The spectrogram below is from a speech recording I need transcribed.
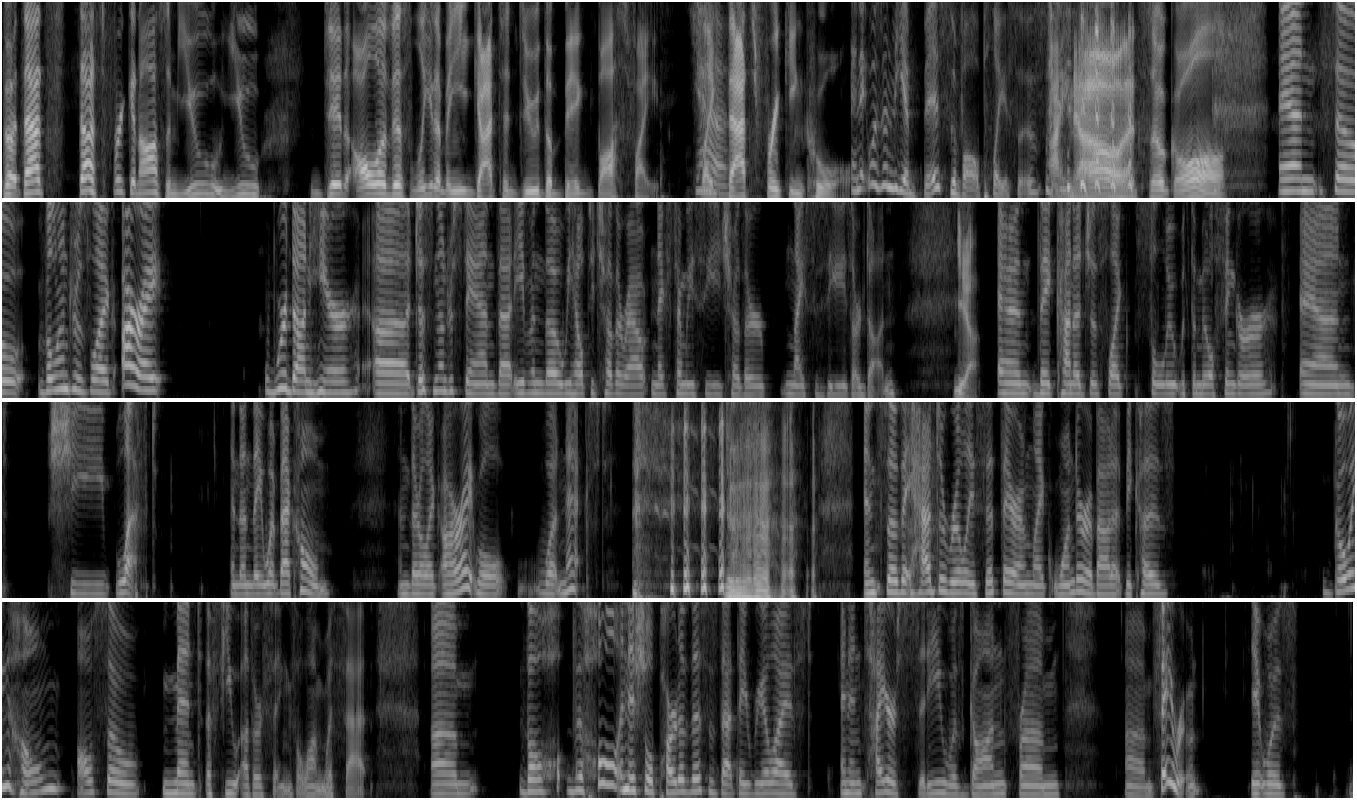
but that's that's freaking awesome. You you did all of this lead up and you got to do the big boss fight. Yeah. Like that's freaking cool. and it was in the abyss of all places. I know. That's so cool. And so Valindra's like, all right, we're done here. Uh, just understand that even though we helped each other out, next time we see each other, niceties are done. Yeah. And they kind of just like salute with the middle finger, and she left. And then they went back home. And they're like, all right, well, what next? And so they had to really sit there and like wonder about it because going home also meant a few other things along with that. Um, the the whole initial part of this is that they realized an entire city was gone from um, Faerun. It was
